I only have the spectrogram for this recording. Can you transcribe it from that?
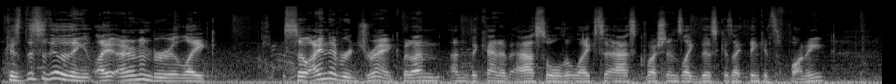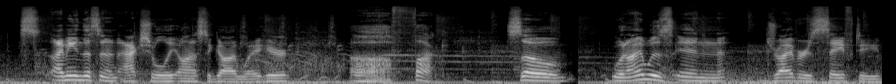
Because this is the other thing, I, I remember, like, so I never drank, but I'm I'm the kind of asshole that likes to ask questions like this because I think it's funny. I mean this in an actually honest to god way here. Oh fuck. So when I was in driver's safety,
